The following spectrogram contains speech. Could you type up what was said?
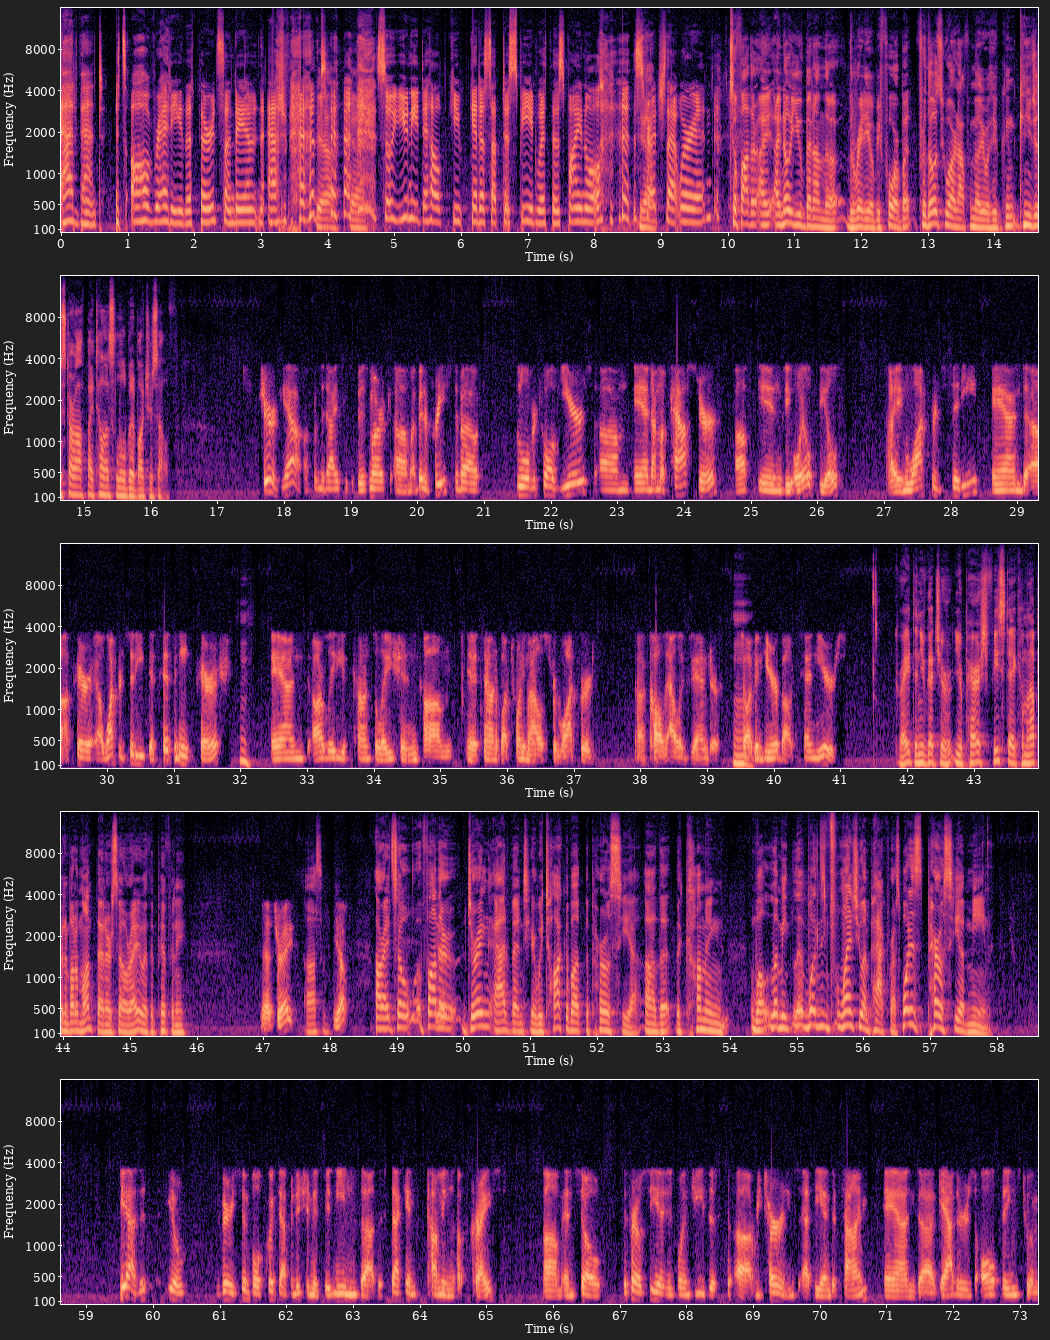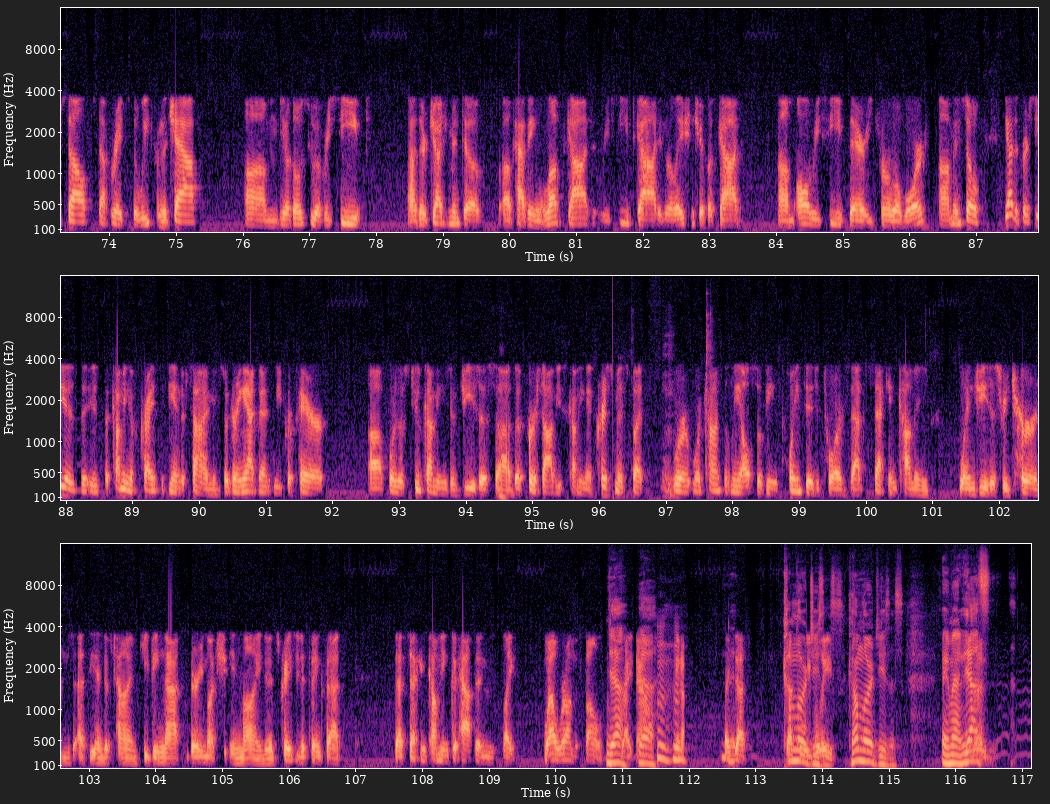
Advent. It's already the third Sunday in Advent. Yeah, yeah. so you need to help keep get us up to speed with this final stretch that we're in. So, Father, I, I know you've been on the, the radio before, but for those who are not familiar with you, can, can you just start off by telling us a little bit about yourself? Sure. Yeah, I'm from the Diocese of Bismarck. Um, I've been a priest about a little over 12 years, um, and I'm a pastor up in the oil field uh, in Watford City and uh, par- uh, Watford City Epiphany Parish and Our Lady of Consolation um, in a town about 20 miles from Watford uh, called Alexander. So I've been here about 10 years. Great. And you've got your, your parish feast day coming up in about a month then or so, right? With Epiphany. That's right. Awesome. Yep. All right. So, Father, during Advent here, we talk about the parousia, uh, the, the coming. Well, let me, let- what- why don't you unpack for us? What does parousia mean? Yeah, this, you know, very simple, quick definition. It, it means uh, the second coming of Christ, um, and so the parousia is when Jesus uh, returns at the end of time and uh, gathers all things to Himself, separates the wheat from the chaff. Um, you know, those who have received uh, their judgment of of having loved God, received God in relationship with God, um, all receive their eternal reward. Um, and so, yeah, the parousia is the, is the coming of Christ at the end of time. And so during Advent, we prepare uh, for those two comings of Jesus. Uh, the first obvious coming at Christmas, but we're, we're constantly also being pointed towards that second coming when Jesus returns at the end of time, keeping that very much in mind. And it's crazy to think that that second coming could happen like while we're on the phone Yeah, right now. yeah. You know, like that's Come, that's Lord Jesus. believe. Come, Lord Jesus. Amen. Yeah. Amen. it's-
